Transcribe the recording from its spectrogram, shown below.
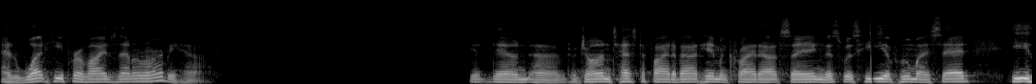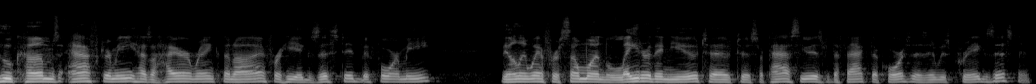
and what He provides then on our behalf. Yet down, uh, John testified about him and cried out, saying, This was he of whom I said, he who comes after me has a higher rank than I, for he existed before me. The only way for someone later than you to, to surpass you is the fact, of course, is it was pre-existent.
